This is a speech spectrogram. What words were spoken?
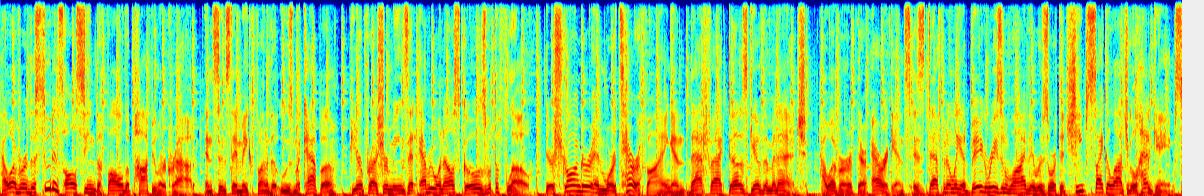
However, the students all seem to follow the popular crowd, and since they make fun of the Oozma Kappa, peer pressure means that everyone else goes with the flow. They're stronger and more terrifying, and that fact does give them an edge. However, their arrogance is definitely a big reason why they resort to cheap psychological head games,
